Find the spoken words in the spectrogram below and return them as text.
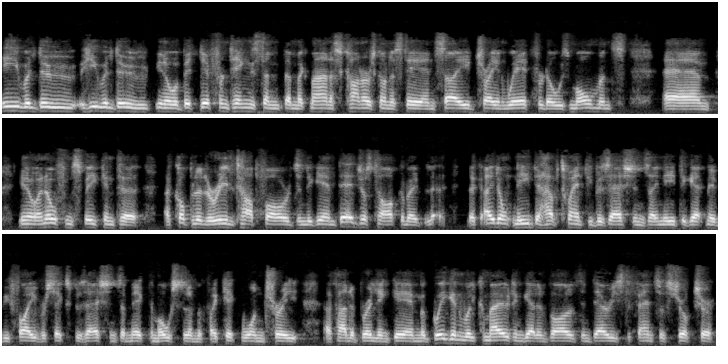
he will do he will do you know a bit different things than, than McManus. Conor's going to stay inside, try and wait for those moments. Um, you know, I know from speaking to a couple of the real top forwards in the game, they just talk about like I don't need to have 20 possessions. I need to get maybe five or six possessions and make the most of them. If I kick one three, I've had a brilliant game. McGuigan will come out and get involved in Derry's defensive structure.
